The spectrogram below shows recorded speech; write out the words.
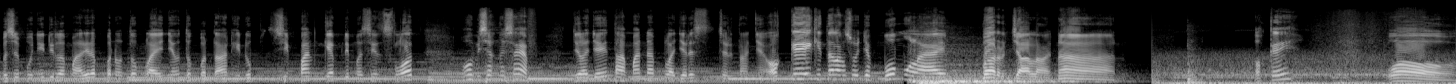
bersembunyi di lemari dan penutup lainnya untuk bertahan hidup. Simpan game di mesin slot. Oh bisa nge-save. Jelajahi taman dan pelajari ceritanya. Oke, kita langsung aja memulai perjalanan. Oke. Wow.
